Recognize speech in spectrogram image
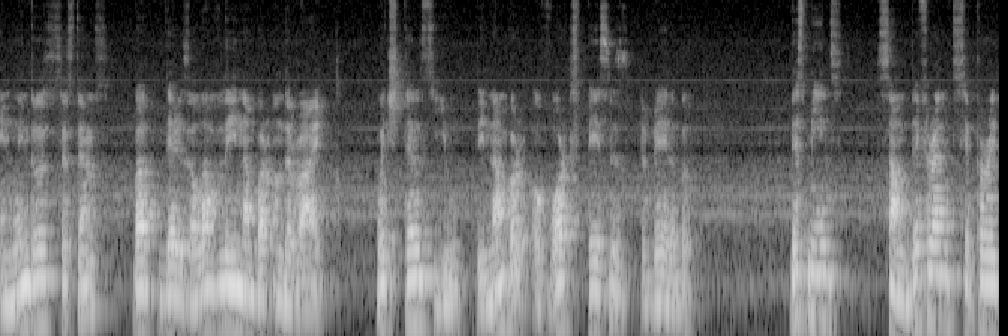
in Windows systems but there is a lovely number on the right which tells you the number of workspaces available. This means some different separate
